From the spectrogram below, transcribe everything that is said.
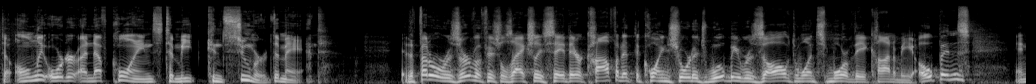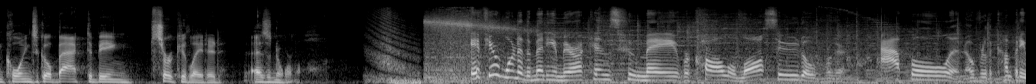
to only order enough coins to meet consumer demand. The Federal Reserve officials actually say they're confident the coin shortage will be resolved once more of the economy opens and coins go back to being circulated as normal. If you're one of the many Americans who may recall a lawsuit over Apple and over the company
